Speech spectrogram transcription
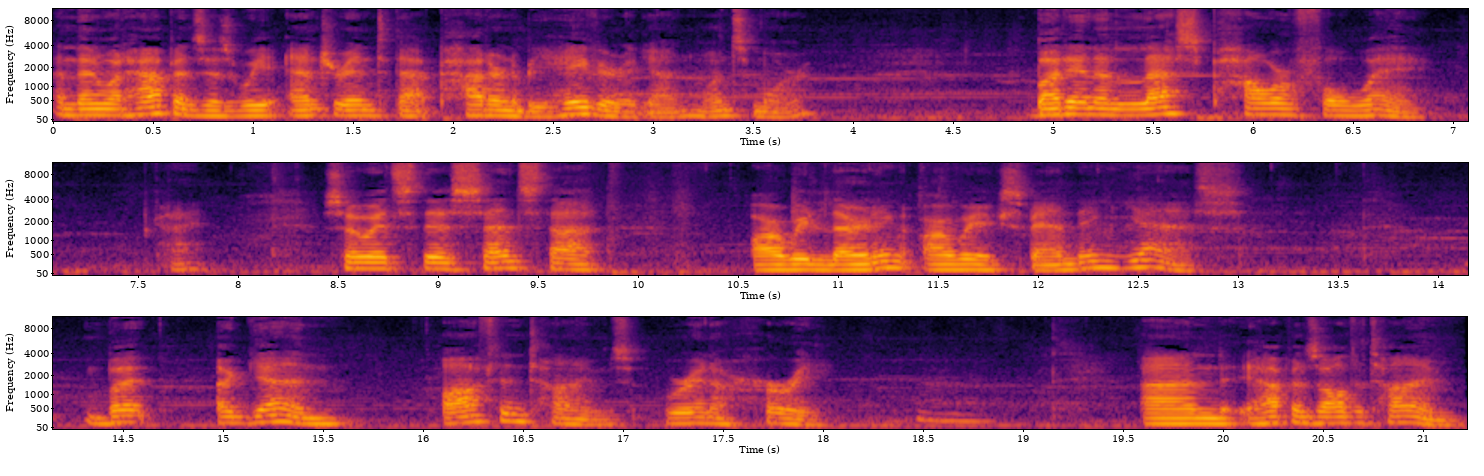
And then what happens is we enter into that pattern of behavior again, once more, but in a less powerful way. Okay? So it's this sense that are we learning? Are we expanding? Yes. But again, oftentimes we're in a hurry. And it happens all the time.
